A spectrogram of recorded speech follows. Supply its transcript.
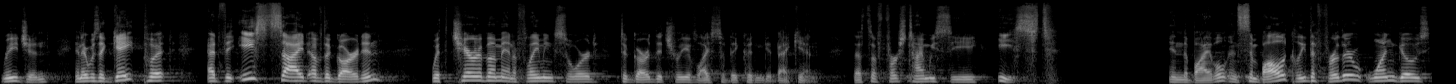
region. And there was a gate put at the east side of the garden with cherubim and a flaming sword to guard the tree of life so they couldn't get back in. That's the first time we see east in the Bible. And symbolically, the further one goes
